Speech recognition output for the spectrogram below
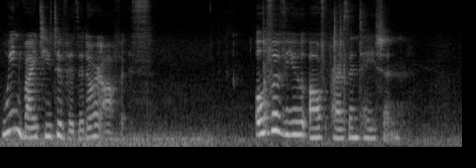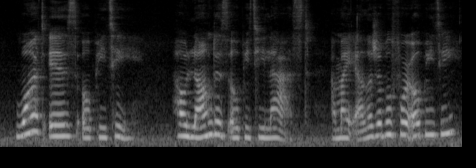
we invite you to visit our office. Overview of presentation. What is OPT? How long does OPT last? Am I eligible for OPT?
